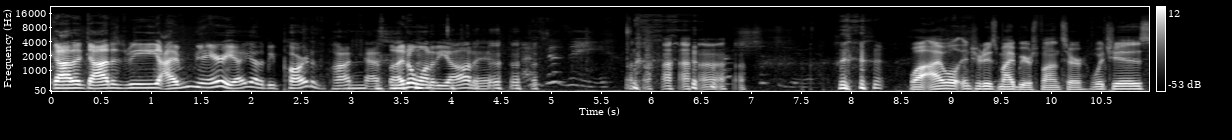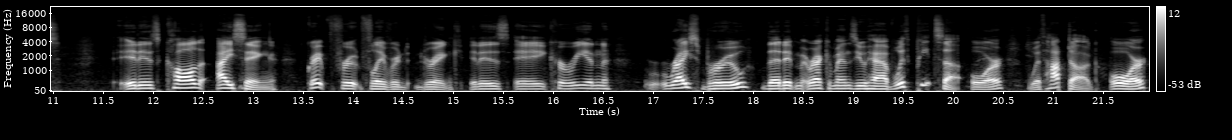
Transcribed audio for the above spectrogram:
Gotta gotta be. I'm Mary. I gotta be part of the podcast, but I don't want to be on it. I'm busy. I got shit to do. Well, I will introduce my beer sponsor, which is it is called Icing, grapefruit flavored drink. It is a Korean rice brew that it recommends you have with pizza or with hot dog or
